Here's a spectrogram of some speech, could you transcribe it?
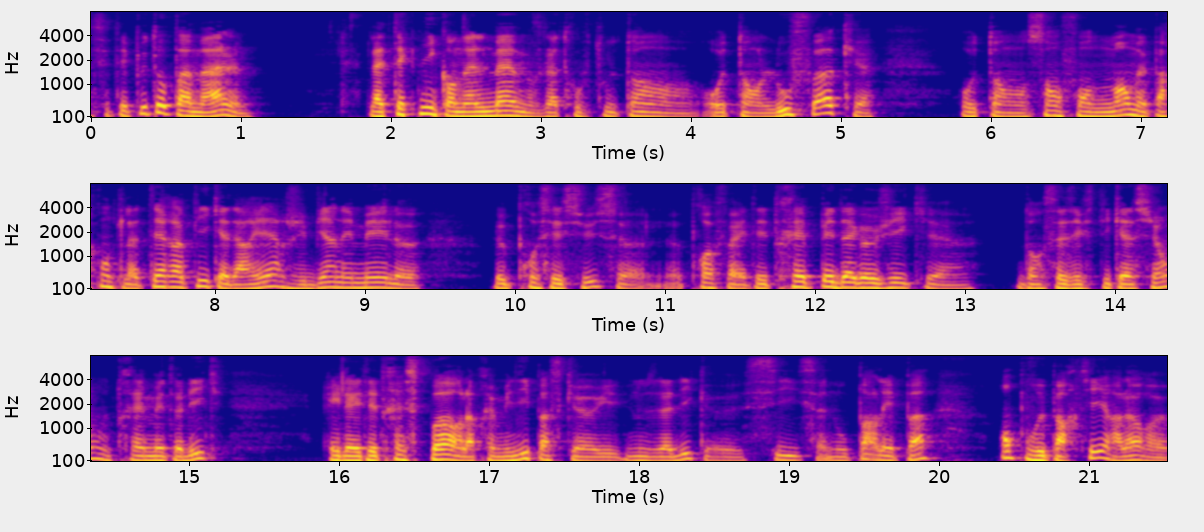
c'était plutôt pas mal. La technique en elle-même, je la trouve tout le temps autant loufoque, autant sans fondement, mais par contre la thérapie qu'il y a derrière, j'ai bien aimé le, le processus. Le prof a été très pédagogique euh, dans ses explications, très méthodique. Et il a été très sport l'après-midi parce qu'il nous a dit que si ça nous parlait pas, on pouvait partir. Alors, euh,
